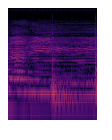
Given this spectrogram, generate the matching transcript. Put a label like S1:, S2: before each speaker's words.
S1: cherry.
